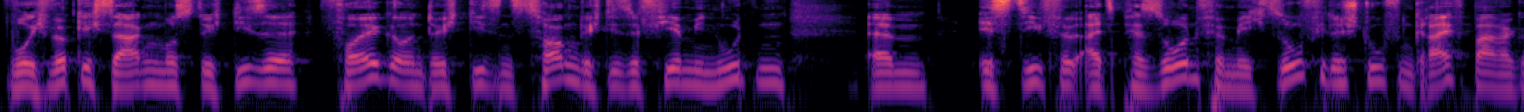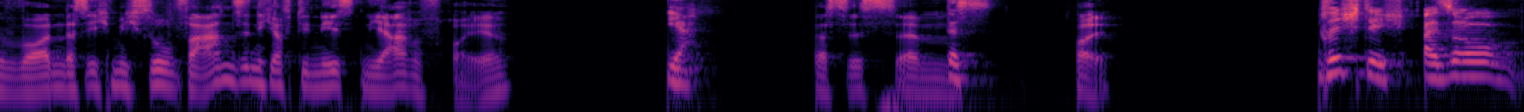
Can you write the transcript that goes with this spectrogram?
wo ich wirklich sagen muss, durch diese Folge und durch diesen Song, durch diese vier Minuten, ähm, ist sie für, als Person für mich so viele Stufen greifbarer geworden, dass ich mich so wahnsinnig auf die nächsten Jahre freue. Ja. Das ist ähm, das, toll. Richtig, also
